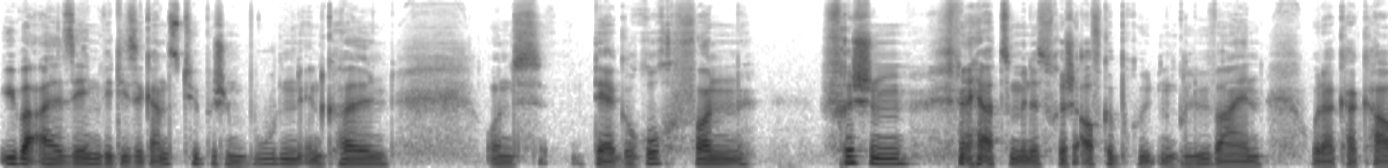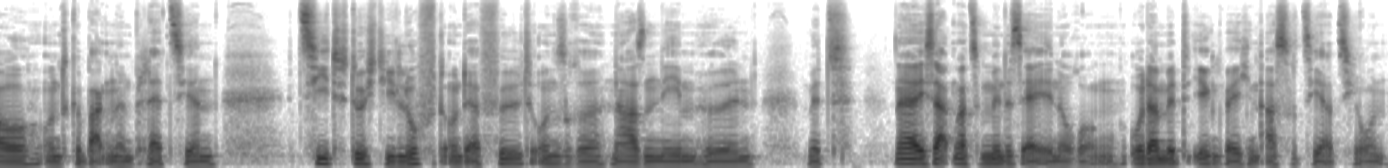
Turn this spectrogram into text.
Überall sehen wir diese ganz typischen Buden in Köln. Und der Geruch von frischem, naja, zumindest frisch aufgebrühten Glühwein oder Kakao und gebackenen Plätzchen zieht durch die Luft und erfüllt unsere Nasennebenhöhlen mit, naja, ich sag mal zumindest Erinnerungen oder mit irgendwelchen Assoziationen.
